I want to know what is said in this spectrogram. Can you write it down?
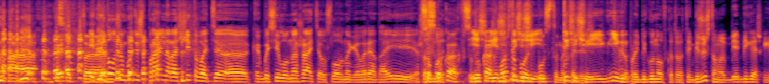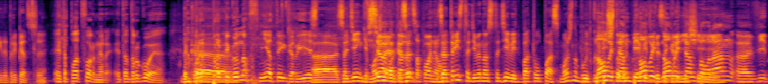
И ты э, должен будешь правильно рассчитывать, э, как бы, силу нажатия, условно говоря, да, и... В сундуках, в сундуках можно тысячи, будет бусты тысячи игр про бегунов, которые ты бежишь, там оббегаешь какие-то препятствия. Это платформер, это другое. А про, а- бегунов нет игр, есть... А, за деньги можно я, кажется, за, понял. За 399 Battle Pass можно будет купить, Новый, чтобы бегать без новый ограничений? Temple Run, э, вид,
